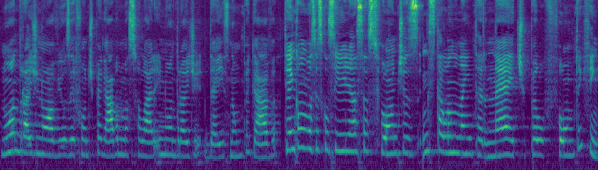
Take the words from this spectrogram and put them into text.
No Android 9 o Zfonte pegava no meu celular e no Android 10 não pegava. Tem como vocês conseguirem essas fontes instalando na internet, pelo fonte, enfim.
